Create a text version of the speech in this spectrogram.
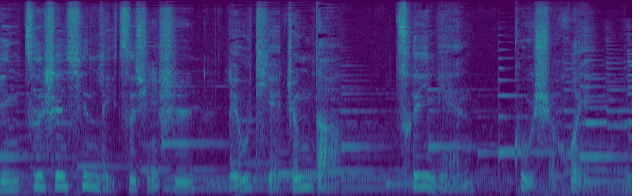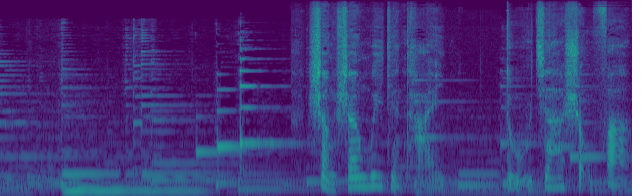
听资深心理咨询师刘铁铮的催眠故事会，上山微电台独家首发。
